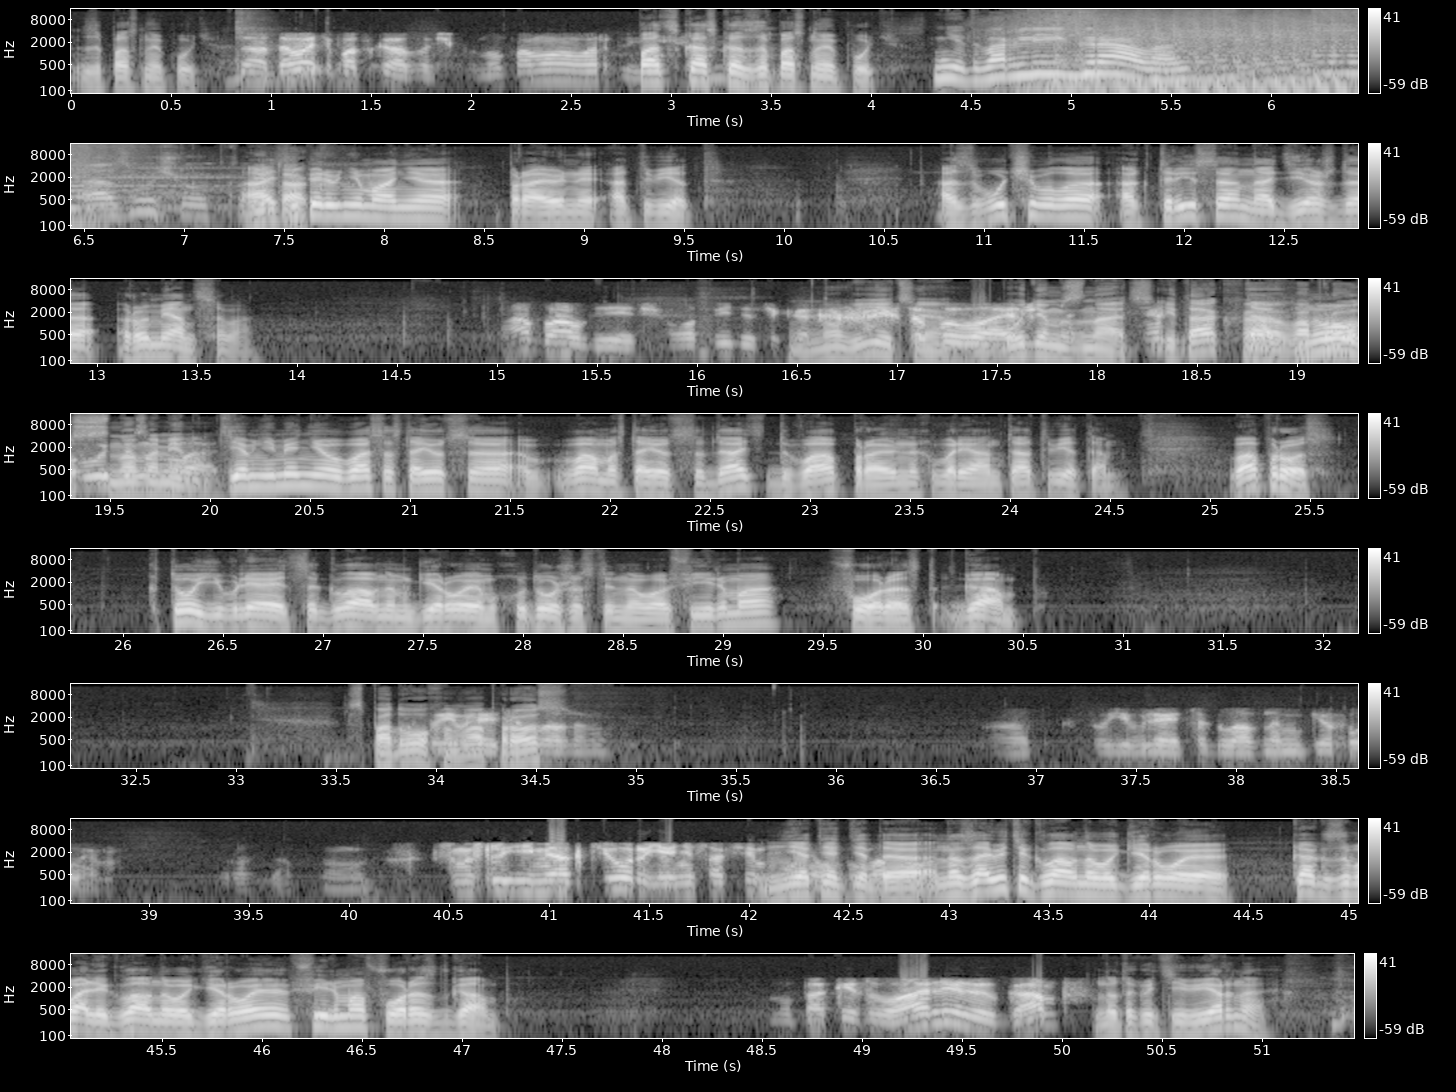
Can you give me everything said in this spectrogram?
Запасной путь. Да, давайте подсказочку. Ну, по-моему, Варли. Подсказка «Запасной путь». Нет, Варлей играла. Озвучивал кто? А Итак. теперь, внимание, правильный ответ. Озвучивала актриса Надежда Румянцева. Обалдеть. Вот видите, как Ну, видите, это бывает. будем знать. Итак, Так, э, вопрос ну, на замену. знать. Тем не менее, у вас остается, вам остается дать два правильных варианта ответа. Вопрос. Кто является главным героем художественного фильма «Форест Гамп»? С подвохом вопрос. главным- А, Кто является главным героем? Ну, В смысле, имя актера я не совсем Нет, понял нет, нет. вопрос. э, Назовите главного героя. Как звали главного героя фильма «Форест Гамп»? так и звали, Гамп. Ну так ведь и верно.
